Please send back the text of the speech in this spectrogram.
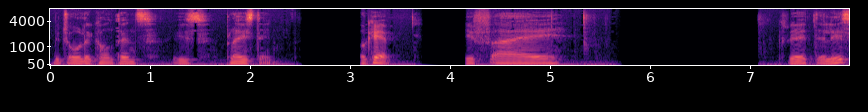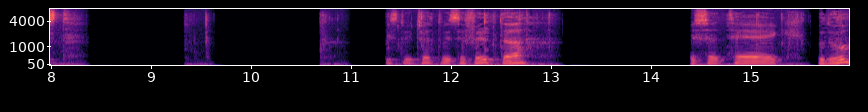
which all the contents is placed in. Okay, if I create a list, list widget with a filter, with a tag to do,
